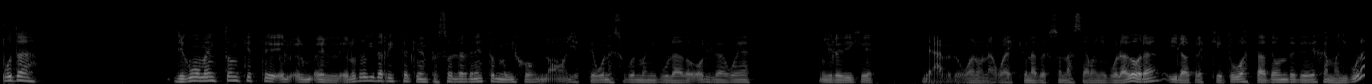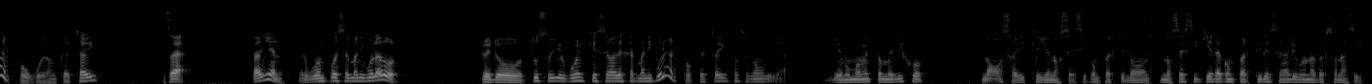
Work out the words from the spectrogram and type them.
puta. Llegó un momento en que este, el, otro guitarrista, el que me empezó a hablar de Néstor, me dijo, no, y este bueno es súper manipulador y la wea. Y yo le dije, ya, pero bueno, una wea es que una persona sea manipuladora y la otra es que tú hasta dónde te dejas manipular, pues weón, ¿cachai? O sea, está bien, el weón puede ser manipulador, pero tú soy el weón que se va a dejar manipular, pues, ¿cachai? Entonces como que ya. En un momento me dijo, no, sabéis que yo no sé si compartir, no, no sé si quiera compartir escenario con una persona así.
